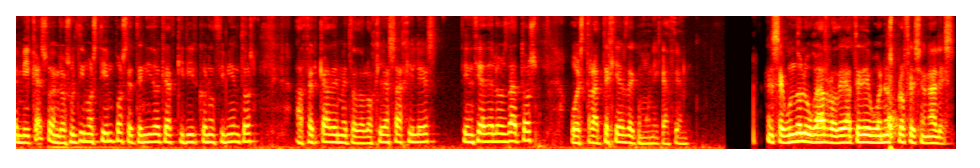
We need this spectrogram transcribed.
En mi caso, en los últimos tiempos he tenido que adquirir conocimientos acerca de metodologías ágiles, ciencia de los datos o estrategias de comunicación. En segundo lugar, rodéate de buenos profesionales.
